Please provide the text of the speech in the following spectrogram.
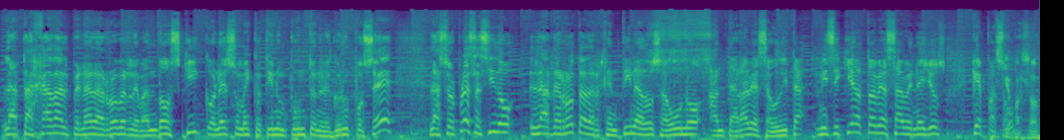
la tajada al penal a Robert Lewandowski. Con eso México tiene un punto en el grupo C. La sorpresa ha sido la derrota de Argentina 2 a 1 ante Arabia Saudita. Ni siquiera todavía saben ellos qué pasó. ¿Qué pasó?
